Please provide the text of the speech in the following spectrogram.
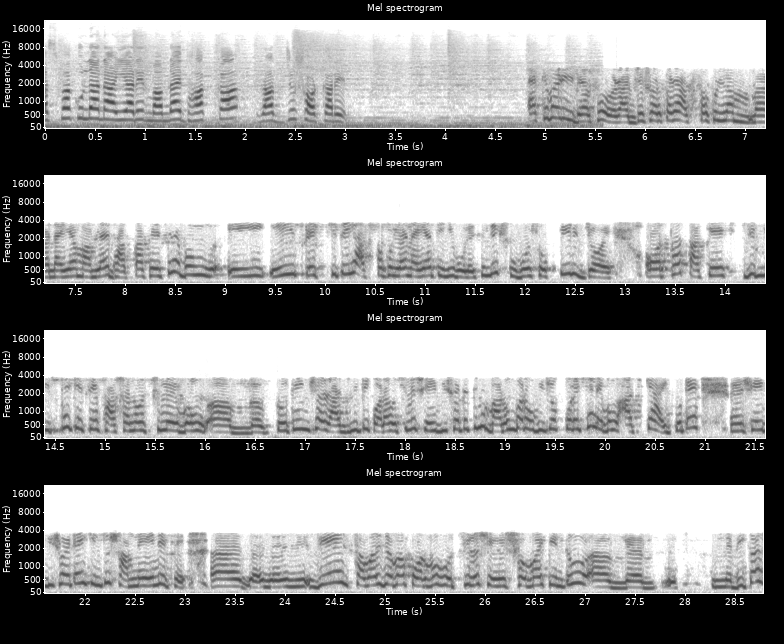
আসফাকুল্লা আসফাকুল্লাহ নাইয়ারের মামলায় ধাক্কা রাজ্য সরকারের। একেবারেই দেখো রাজ্য সরকারের আশফাকুল্লাহ নাইয়া মামলায় ধাক্কা খেয়েছে এবং এই এই প্রেক্ষিতেই আশফাকুল্লাহ নাইয়া তিনি বলেছেন যে শুভ শক্তির জয়। অর্থাৎ তাকে যে মিথ্যে কেসে ফাঁসানো হচ্ছিল এবং প্রতিহিংসার রাজনীতি করা হচ্ছিল সেই বিষয়টা তিনি বারংবার অভিযোগ করেছেন এবং আজকে হাইকোর্টে সেই বিষয়টাই কিন্তু সামনে এনেছে। আহ, যে সওয়াল জবাব পর্ব হচ্ছিল সেই সময় কিন্তু বিকাশ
